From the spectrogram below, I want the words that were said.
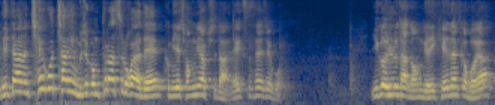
일단은 최고창이 무조건 플러스로 가야 돼. 그럼 얘 정리합시다. x 세제곱. 이거 일로 다 넘겨. 이 계산가 뭐야?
